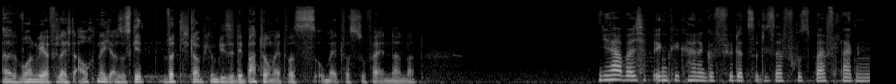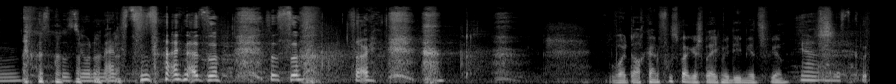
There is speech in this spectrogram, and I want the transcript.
Äh, wollen wir ja vielleicht auch nicht. Also es geht wirklich, glaube ich, um diese Debatte, um etwas, um etwas zu verändern dann. Ja, aber ich habe irgendwie keine Gefühle zu dieser Fußballflaggen-Diskussion, um ehrlich zu sein. Also, es ist so, sorry. Ich wollte auch kein Fußballgespräch mit Ihnen jetzt führen. Ja, alles gut.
